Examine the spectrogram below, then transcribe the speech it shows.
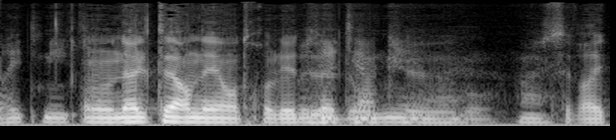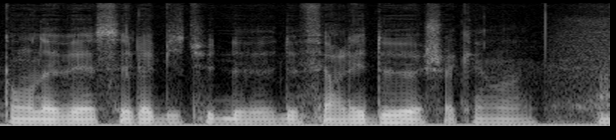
rythmique? On alternait entre les Vous deux, donc ouais, bon, ouais. c'est vrai qu'on avait assez l'habitude de, de faire les deux à chacun. ouais.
